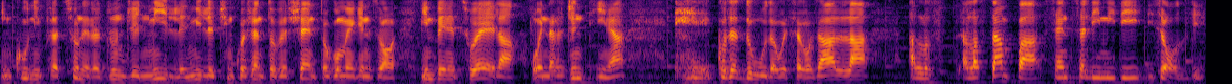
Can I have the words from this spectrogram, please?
in cui l'inflazione raggiunge il 1000, il 1500% come che ne so, in Venezuela o in Argentina. E cos'è dovuta questa cosa? Alla, allo, alla stampa senza limiti di soldi.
